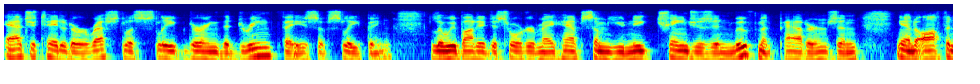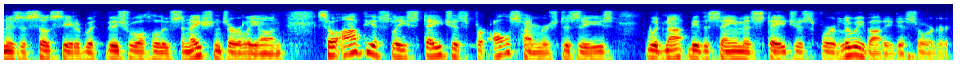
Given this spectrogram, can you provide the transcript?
agitated or restless sleep during the dream phase of sleeping. Lewy body disorder may have some unique changes in movement patterns and, and often is associated with visual hallucinations early on. So, obviously, stages for Alzheimer's disease would not be the same as stages for Lewy body disorder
